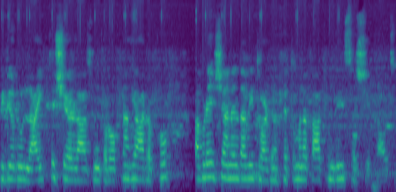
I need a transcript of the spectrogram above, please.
ਵੀਡੀਓ ਨੂੰ ਲਾਈਕ ਤੇ ਸ਼ੇਅਰ ਲਾਜ਼ਮੀ ਕਰੋ। ਆਪਣਾ ਖਿਆਲ ਰੱਖੋ। ਆਪਣੇ ਚੈਨਲ ਦਾ ਵੀ ਤੁਹਾਡੇ ਨਾਲ ਫਿਰ ਤੋਂ ਮੁਲਾਕਾਤ ਹੁੰਦੀ। ਸਤਿ ਸ਼੍ਰੀ ਅਕਾਲ ਜੀ।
